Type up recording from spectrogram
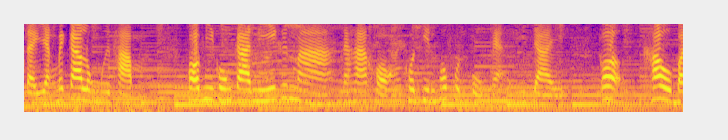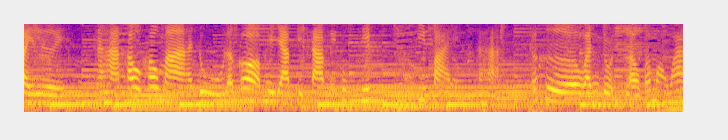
แต่ยังไม่กล้าลงมือทำพอมีโครงการนี้ขึ้นมานะคะ ของคนกินพบคุณปลูกเนี่ยดีใจ ก็เข้าไปเลยนะคะ เข้าเข้ามาดูแล้วก็พยายามติดตามในทุกทริปที่ไปนะคะก็คือวันหยุดเราก็มองว่า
